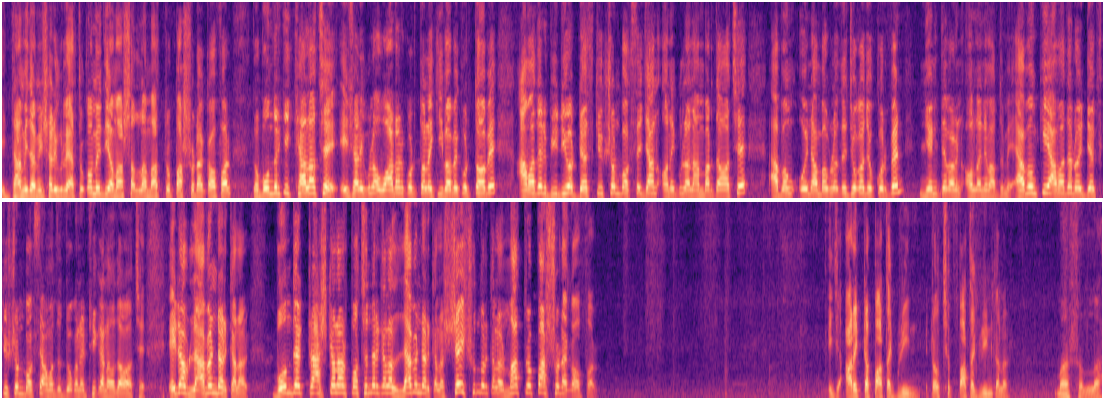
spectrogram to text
এই দামি দামি শাড়িগুলো এত কমে দিয়া মার্শাল্লাহ মাত্র পাঁচশো টাকা অফার তো বন্ধুদের কি খেয়াল আছে? এই শাড়িগুলো অর্ডার করতে হলে কীভাবে করতে হবে? আমাদের ভিডিও ডেসক্রিপশন বক্সে যান, অনেকগুলো নাম্বার দেওয়া আছে এবং ওই নাম্বারগুলোতে যোগাযোগ করবেন, নিয়ে নিতে পারবেন অনলাইনের মাধ্যমে। এবং কি আমাদের ওই ডেসক্রিপশন বক্সে আমাদের দোকানের ঠিকানাও দেওয়া আছে। এটা ল্যাভেন্ডার কালার বন্ধুদের ক্রাশ কালার পছন্দের কালার ল্যাভেন্ডার কালার সেই সুন্দর কালার মাত্র পাঁচশো টাকা অফার এই যে আরেকটা পাতা গ্রিন এটা হচ্ছে পাতা গ্রিন কালার মার্শাল্লাহ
